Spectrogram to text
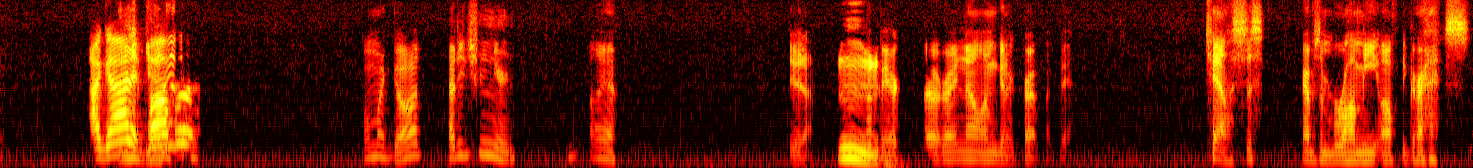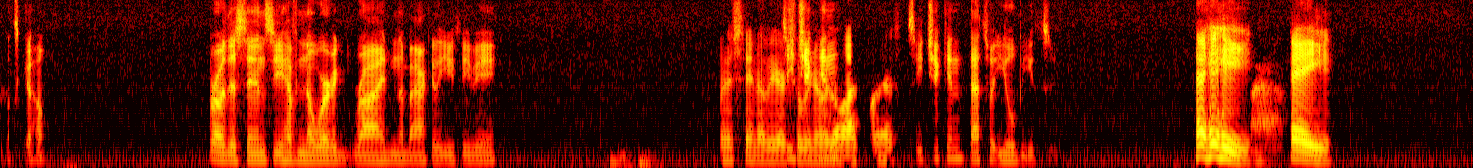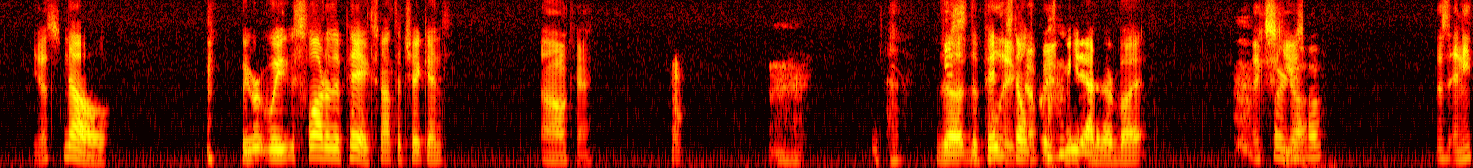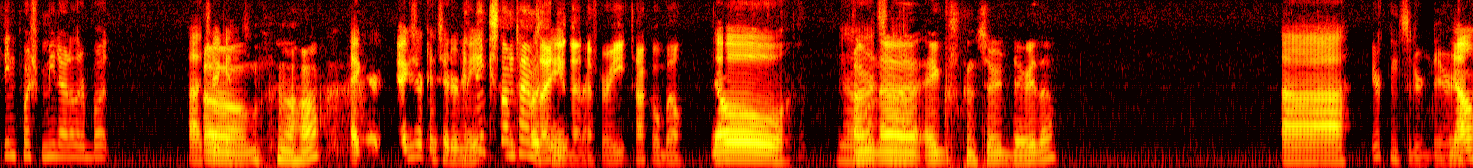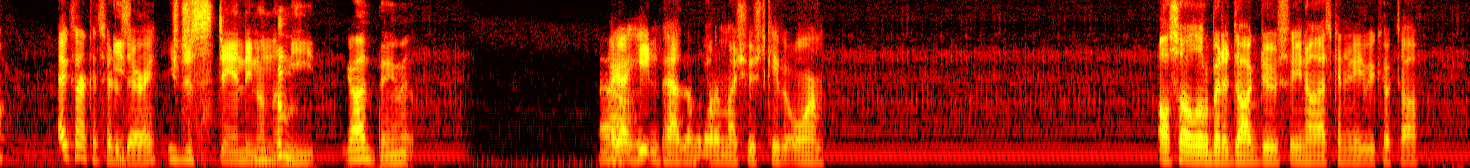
I got Did it, you get it? Papa. Oh my god. How did you your Oh yeah. Dude, I'm Mm. bear right now. I'm gonna crap my pants. Yeah, let's just grab some raw meat off the grass. Let's go. Throw this in so you have nowhere to ride in the back of the UTV. I'm gonna stand over here See so we know where the chicken? last one is. See, chicken? That's what you'll be soon. Hey, hey, Yes? no. we were, we slaughter the pigs, not the chickens. Oh, okay. The Just the pigs don't push meat out of their butt. Excuse me. Does anything push meat out of their butt? Uh, chickens. Um, uh huh. Egg eggs are considered I meat. I think sometimes I do that after I eat Taco Bell. No, no, Aren't uh, eggs considered dairy though? Not. Uh, You're considered dairy. no, eggs aren't considered He's- dairy. He's just standing on the meat. God damn it. I got heating pads on the bottom of my shoes to keep it warm. Also, a little bit of dog dew, so you know that's gonna need to be cooked off.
